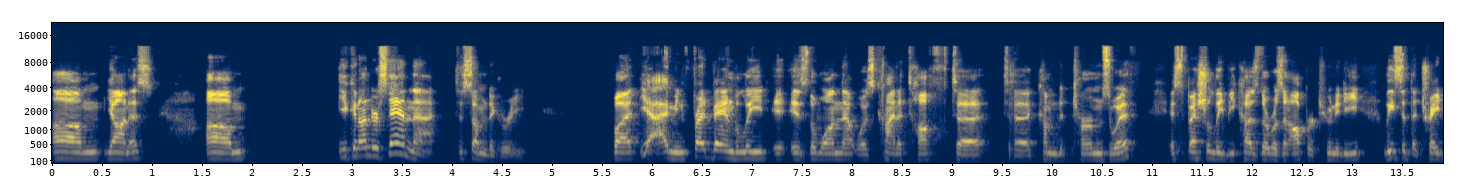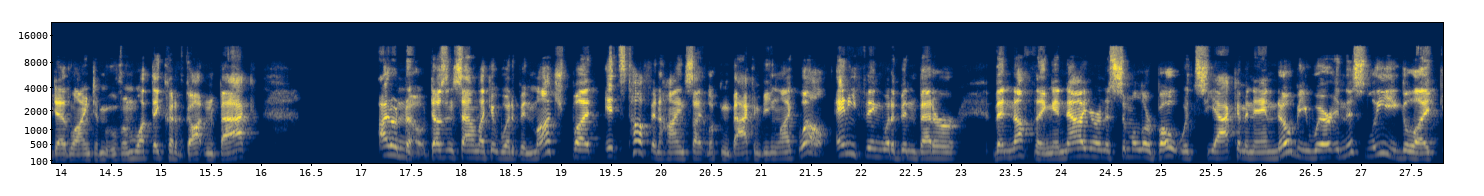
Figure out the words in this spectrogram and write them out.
Um, Giannis. Um, you can understand that to some degree. But yeah, I mean, Fred Van VanVleet is the one that was kind of tough to to come to terms with, especially because there was an opportunity, at least at the trade deadline, to move him. What they could have gotten back, I don't know. Doesn't sound like it would have been much, but it's tough in hindsight looking back and being like, well, anything would have been better than nothing. And now you're in a similar boat with Siakam and Anunoby, where in this league, like,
